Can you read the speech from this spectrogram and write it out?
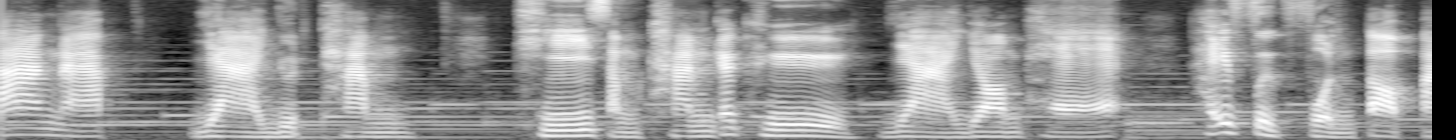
บ้างนะครับ อย่าหยุดทำ คีย์สำคัญก็คือ อย่ายอมแพ้ให้ฝึกฝนต่อไป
